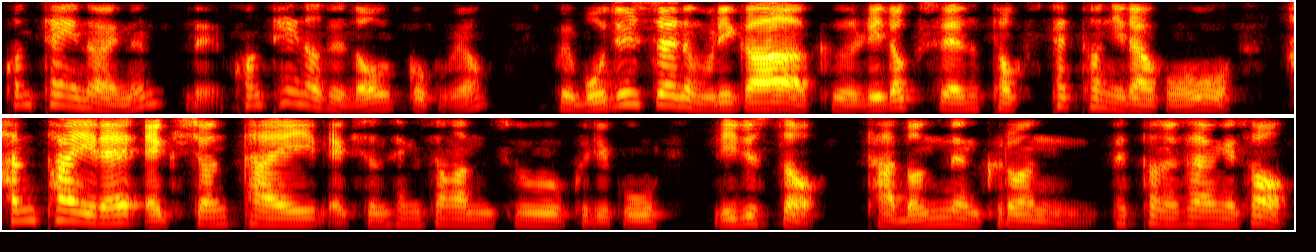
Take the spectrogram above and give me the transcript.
컨테이너에는 네, 컨테이너들 넣을 거고요. 그 모듈스에는 우리가 그 리덕스에서 덕스 패턴이라고 한 파일에 액션 타입, 액션 생성 함수, 그리고 리듀서 다 넣는 그런 패턴을 사용해서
